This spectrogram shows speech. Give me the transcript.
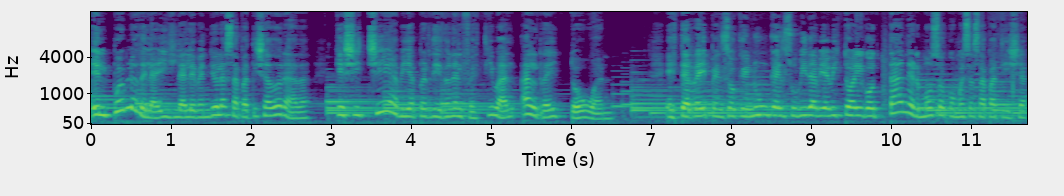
El pueblo de la isla le vendió la zapatilla dorada que Chichie había perdido en el festival al rey Touan. Este rey pensó que nunca en su vida había visto algo tan hermoso como esa zapatilla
